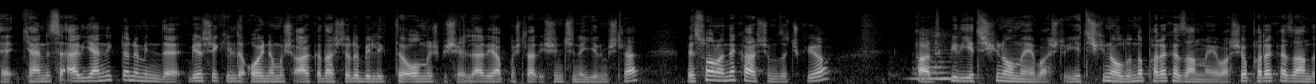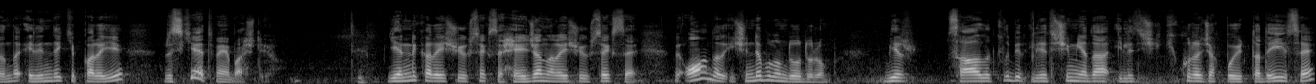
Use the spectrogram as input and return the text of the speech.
E, kendisi ergenlik döneminde bir şekilde oynamış, arkadaşları birlikte olmuş bir şeyler yapmışlar, işin içine girmişler. Ve sonra ne karşımıza çıkıyor? Artık bir yetişkin olmaya başlıyor. Yetişkin olduğunda para kazanmaya başlıyor. Para kazandığında elindeki parayı riske etmeye başlıyor. Yenilik arayışı yüksekse, heyecan arayışı yüksekse ve o anda da içinde bulunduğu durum bir sağlıklı bir iletişim ya da iletişki kuracak boyutta değilse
